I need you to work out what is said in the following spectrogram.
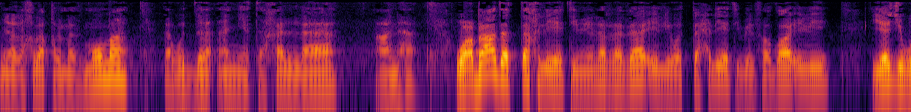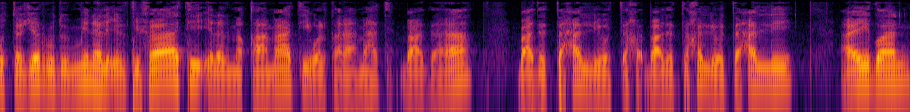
من الأخلاق المذمومة لابد أن يتخلى عنها. وبعد التخلية من الرذائل والتحلية بالفضائل يجب التجرد من الالتفات إلى المقامات والكرامات. بعدها بعد التحلي والتخ... بعد التخلي والتحلي أيضا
